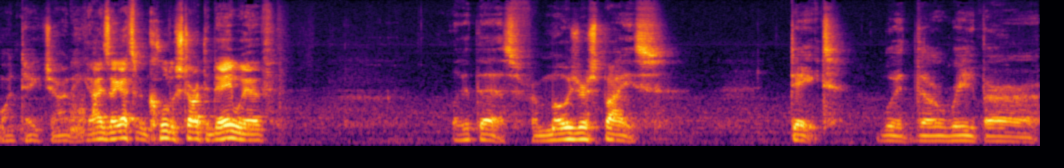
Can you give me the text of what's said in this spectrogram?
One take Johnny. Guys, I got something cool to start the day with. Look at this from Mosier Spice. Date with the Reaper.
